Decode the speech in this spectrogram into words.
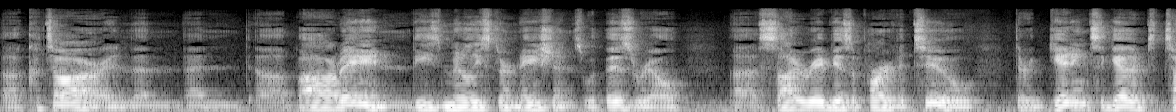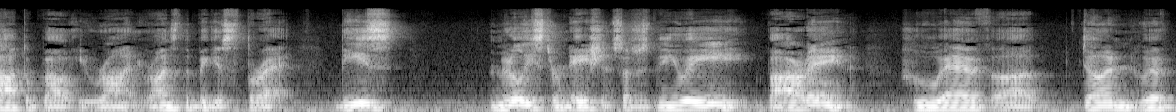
uh, Qatar and and, and uh, Bahrain these Middle Eastern nations with Israel. Saudi Arabia is a part of it too. They're getting together to talk about Iran. Iran's the biggest threat. These Middle Eastern nations, such as the UAE, Bahrain, who have uh, done, who have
